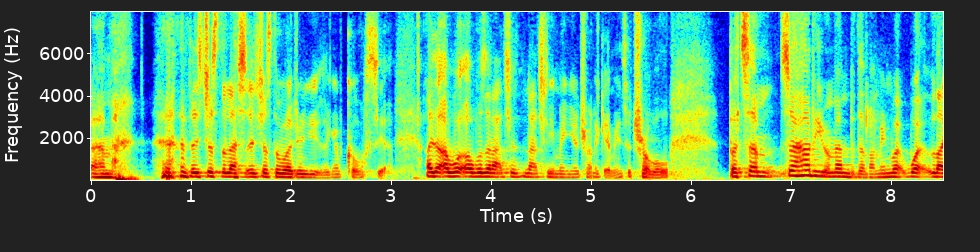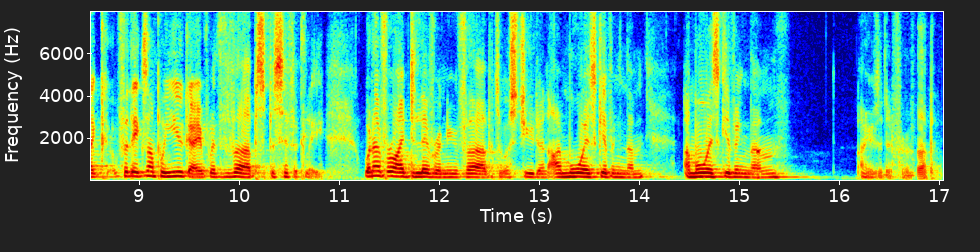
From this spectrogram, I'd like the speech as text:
um, it's just the less, it's just the word you're using, of course. Yeah, I, I, I wasn't actually naturally meaning you're trying to get me into trouble, but um, so how do you remember them? I mean, what, what, like for the example you gave with verbs specifically, whenever I deliver a new verb to a student, I'm always giving them, I'm always giving them, I use a different verb,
